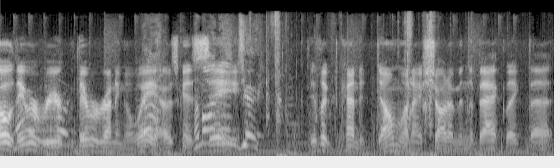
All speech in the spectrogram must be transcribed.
oh, they were rear they were running away. I was gonna say they looked kind of dumb when I shot him in the back like that.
